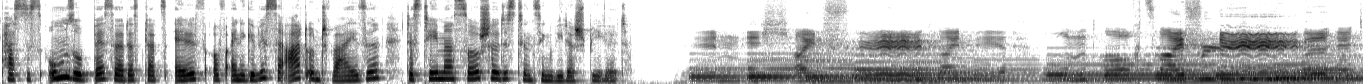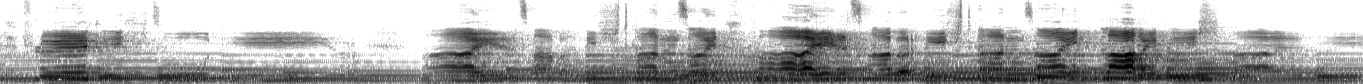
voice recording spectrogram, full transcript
passt es umso besser, dass Platz 11 auf eine gewisse Art und Weise das Thema Social Distancing widerspiegelt. Wenn ich ein Vöglein wär und auch zwei Flügel hätt, flög Weil's aber nicht kann sein, weil's aber nicht kann sein, bleib ich all hier.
